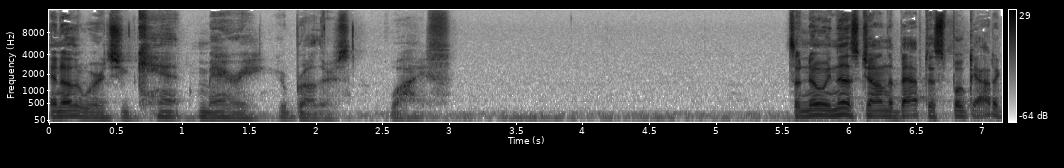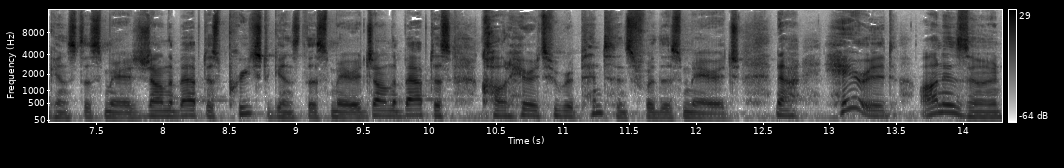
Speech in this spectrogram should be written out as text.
In other words, you can't marry your brother's wife. So, knowing this, John the Baptist spoke out against this marriage. John the Baptist preached against this marriage. John the Baptist called Herod to repentance for this marriage. Now, Herod, on his own,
